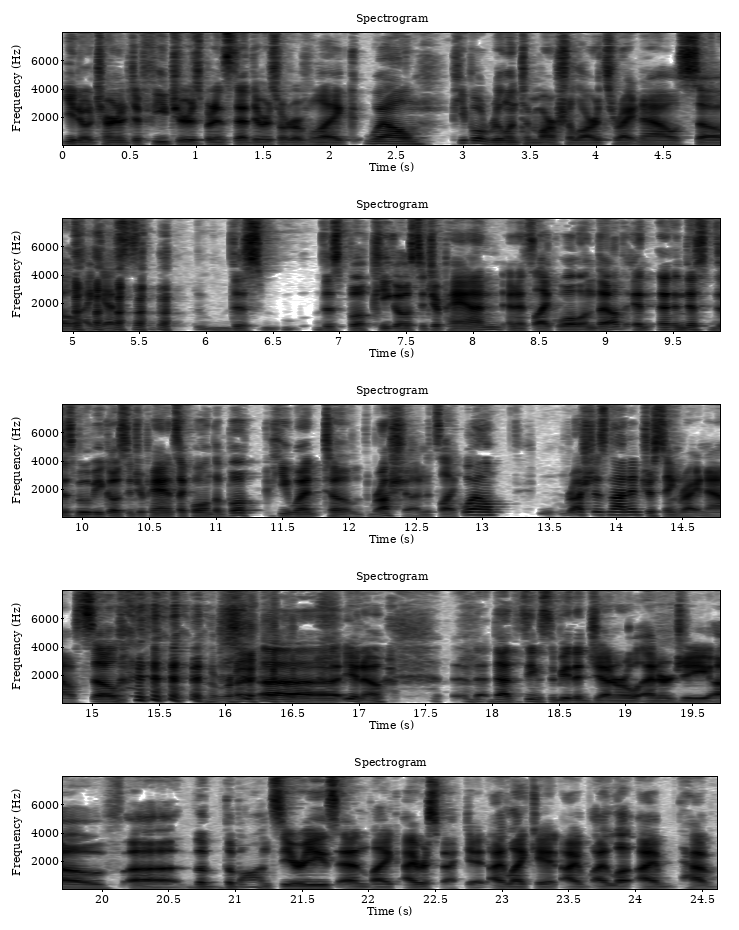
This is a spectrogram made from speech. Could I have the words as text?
you know turn into features but instead they were sort of like well people are real into martial arts right now so i guess this this book he goes to japan and it's like well in the other in, in this this movie goes to japan it's like well in the book he went to russia and it's like well Russia's not interesting right now. So, right. uh, you know, th- that seems to be the general energy of uh, the the Bond series, and like I respect it. I like it. I I, lo- I have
